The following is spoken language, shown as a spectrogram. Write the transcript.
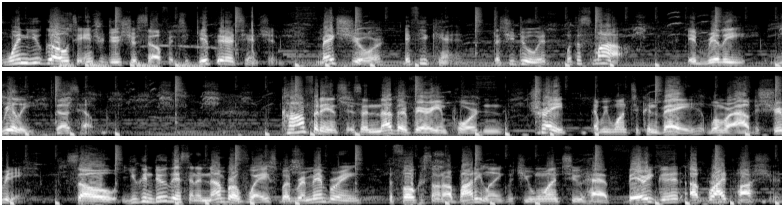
when you go to introduce yourself and to get their attention, make sure, if you can, that you do it with a smile. It really, really does help. Confidence is another very important trait that we want to convey when we're out distributing. So you can do this in a number of ways, but remembering the focus on our body language, you want to have very good upright posture.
